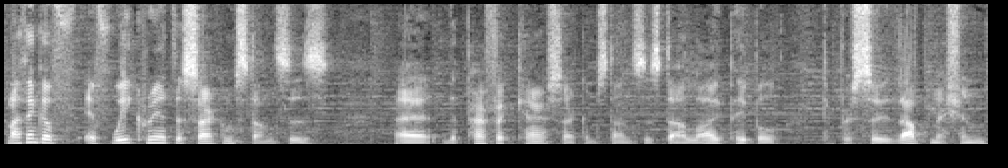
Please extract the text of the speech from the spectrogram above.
And I think if, if we create the circumstances, uh, the perfect care circumstances to allow people to pursue that mission,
